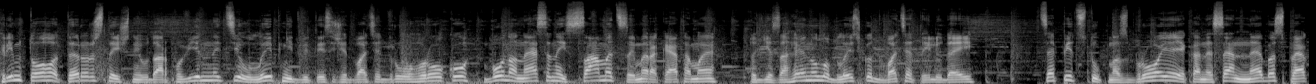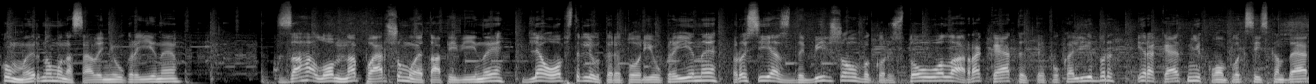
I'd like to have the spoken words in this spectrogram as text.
Крім того, терористичний удар по Вінниці у липні 2022 року був нанесений саме цими ракетами. Тоді загинуло близько 20 людей. Це підступна зброя, яка несе небезпеку мирному населенню України. Загалом на першому етапі війни для обстрілів території України Росія здебільшого використовувала ракети типу калібр і ракетні комплекси Іскандер.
